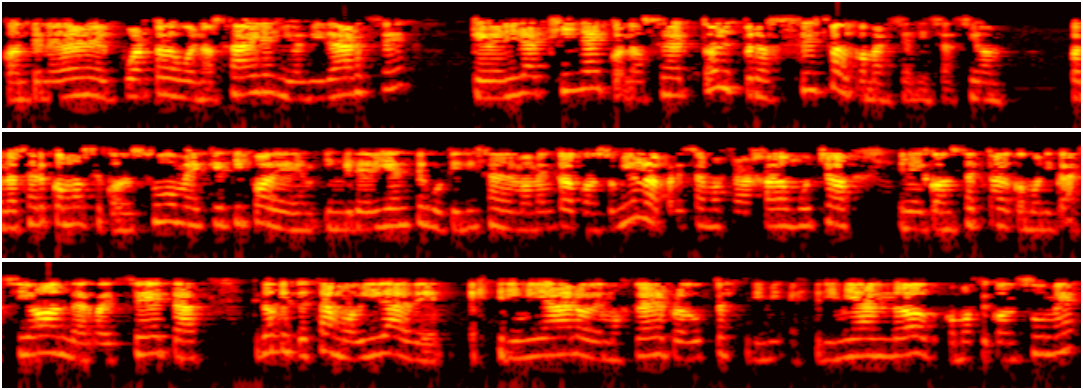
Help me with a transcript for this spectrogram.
contenedor en el puerto de Buenos Aires y olvidarse, que venir a China y conocer todo el proceso de comercialización. Conocer cómo se consume, qué tipo de ingredientes utilizan en el momento de consumirlo. Por eso hemos trabajado mucho en el concepto de comunicación, de recetas, creo que esta movida de streamear o de mostrar el producto streameando cómo se consume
